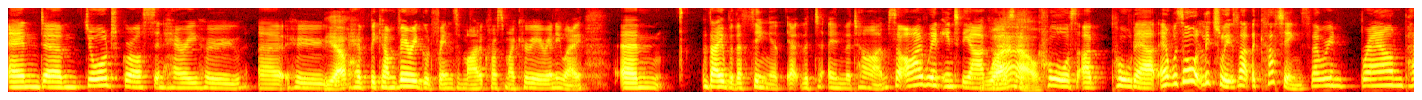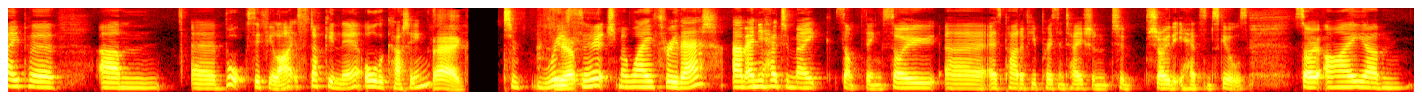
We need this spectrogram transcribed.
And um, George Gross and Harry, who uh, who yep. have become very good friends of mine across my career, anyway. Um, they were the thing at, at the t- in the time. So I went into the archives, wow. and of course I pulled out, and it was all literally it's like the cuttings. They were in brown paper um, uh, books, if you like, stuck in there, all the cuttings. Bag to research yep. my way through that. Um, and you had to make something. So, uh, as part of your presentation to show that you had some skills. So, I, um,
